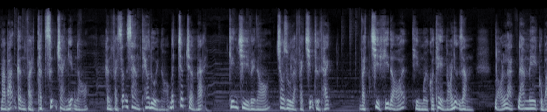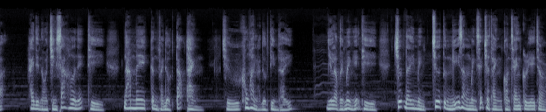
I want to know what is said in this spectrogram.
Mà bạn cần phải thật sự trải nghiệm nó, cần phải sẵn sàng theo đuổi nó bất chấp trở ngại, kiên trì với nó cho dù là phải chịu thử thách. Và chỉ khi đó thì mới có thể nói được rằng đó là đam mê của bạn. Hay để nói chính xác hơn ấy, thì đam mê cần phải được tạo thành, chứ không hẳn là được tìm thấy. Như là với mình ấy, thì trước đây mình chưa từng nghĩ rằng mình sẽ trở thành content creator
